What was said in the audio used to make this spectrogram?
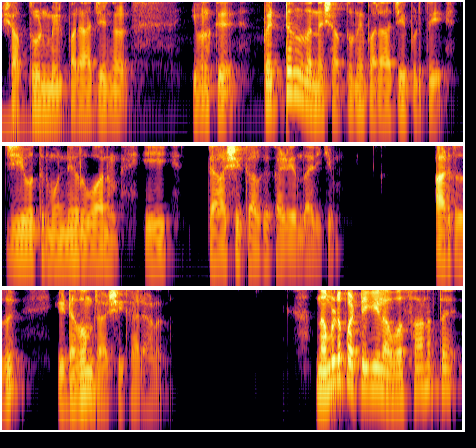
ശത്രുവിന്മേൽ പരാജയങ്ങൾ ഇവർക്ക് പെട്ടെന്ന് തന്നെ ശത്രുവിനെ പരാജയപ്പെടുത്തി ജീവിതത്തിൽ മുന്നേറുവാനും ഈ രാശിക്കാർക്ക് കഴിയുന്നതായിരിക്കും. അടുത്തത് ഇടവം രാശിക്കാരാണ്. നമ്മുടെ പട്ടികയിൽ അവസാനത്തെ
